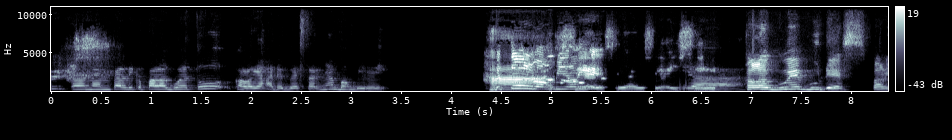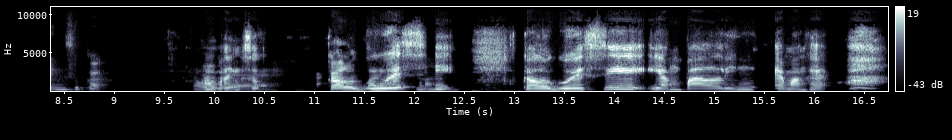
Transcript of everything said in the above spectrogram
eh, nempel di kepala gue tuh kalau yang ada guest star-nya Bang Billy. Betul, Bang Billy. see, I see, I see, I see. Ya. kalau gue budes paling suka Oh, paling suka. Kalau gue sih, kalau gue sih yang paling emang kayak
